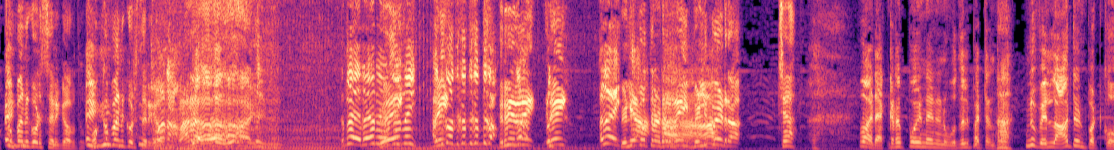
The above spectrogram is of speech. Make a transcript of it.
ఒక్క పని కూడా సరిగా ఒక్క పని కూడా సరిగా ఛా. వాడు ఎక్కడ పోయినా నేను వదిలిపెట్టను నువ్వు వెళ్ళి ఆటోని పట్టుకో.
